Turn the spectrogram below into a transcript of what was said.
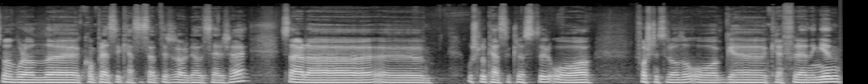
som er hvordan eh, Comprehensive Cancer Center organiserer seg, så er da eh, Oslo Cancer Cluster og Forskningsrådet og uh, Kreftforeningen,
